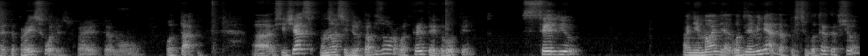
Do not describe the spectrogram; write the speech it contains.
это происходит, поэтому вот так. А сейчас у нас идет обзор в открытой группе с целью понимания. Вот для меня, допустим, вот это все,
